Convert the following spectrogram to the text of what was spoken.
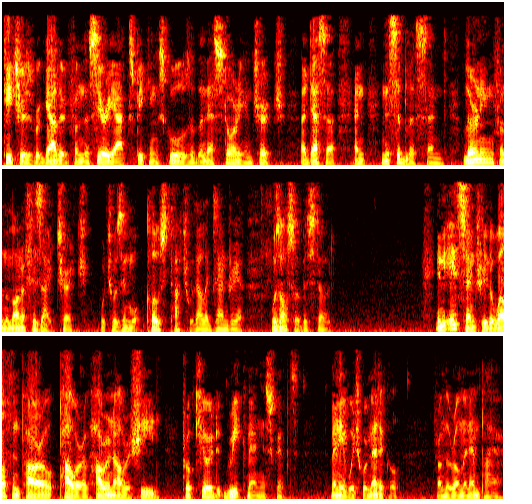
Teachers were gathered from the Syriac speaking schools of the Nestorian Church, Edessa, and Nisibis, and learning from the Monophysite Church, which was in close touch with Alexandria, was also bestowed. In the 8th century, the wealth and power of Harun al Rashid procured Greek manuscripts, many of which were medical, from the Roman Empire,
